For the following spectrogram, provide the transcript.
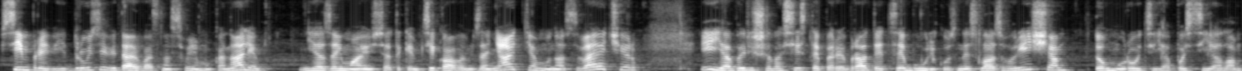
Всім привіт, друзі! Вітаю вас на своєму каналі. Я займаюся таким цікавим заняттям. У нас вечір. І я вирішила сісти перебрати цибульку. Знесла з горіща. В тому році я посіяла,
